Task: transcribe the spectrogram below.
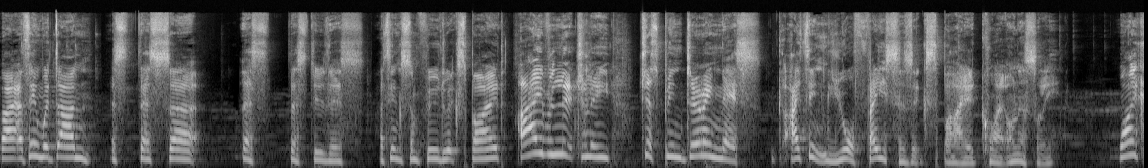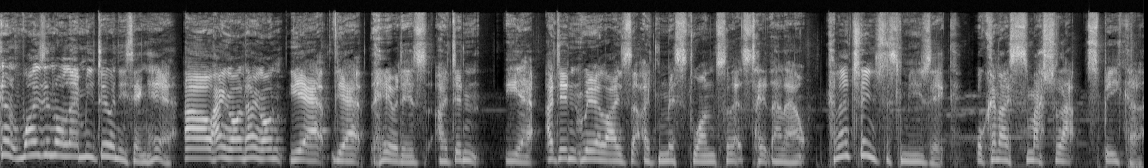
Right, I think we're done. Let's let's uh let's let's do this. I think some food expired. I've literally just been doing this. I think your face has expired. Quite honestly. Why can't? Why is it not letting me do anything here? Oh, hang on, hang on. Yeah, yeah. Here it is. I didn't. Yeah, I didn't realize that I'd missed one, so let's take that out. Can I change this music? Or can I smash that speaker?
